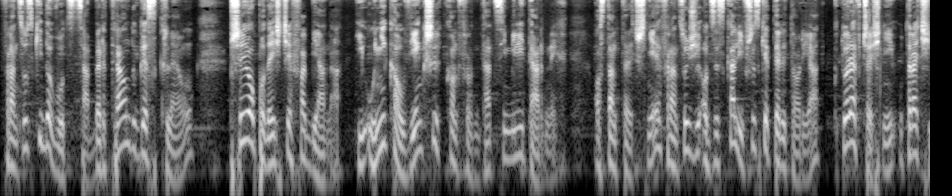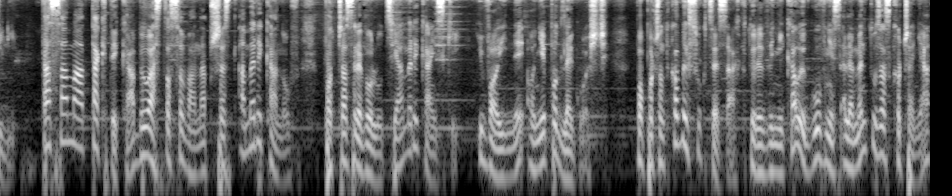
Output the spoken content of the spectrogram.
Francuski dowódca Bertrand de Guesclin przyjął podejście Fabiana i unikał większych konfrontacji militarnych. Ostatecznie Francuzi odzyskali wszystkie terytoria, które wcześniej utracili. Ta sama taktyka była stosowana przez Amerykanów podczas rewolucji amerykańskiej i wojny o niepodległość. Po początkowych sukcesach, które wynikały głównie z elementu zaskoczenia,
